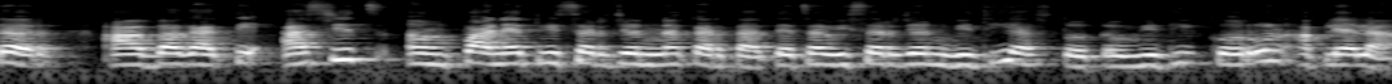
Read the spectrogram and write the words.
तर बघा ती अशीच पाण्यात विसर्जन न करता त्याचा विसर्जन विधी असतो. तो विधी करून आपल्याला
